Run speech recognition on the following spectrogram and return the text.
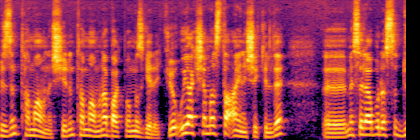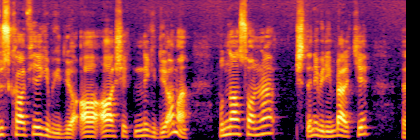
bizim tamamına, şiirin tamamına bakmamız gerekiyor. Uyak şeması da aynı şekilde. Ee, mesela burası düz kafiye gibi gidiyor. A, A şeklinde gidiyor ama bundan sonra işte ne bileyim belki e,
